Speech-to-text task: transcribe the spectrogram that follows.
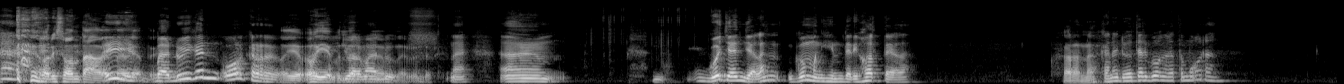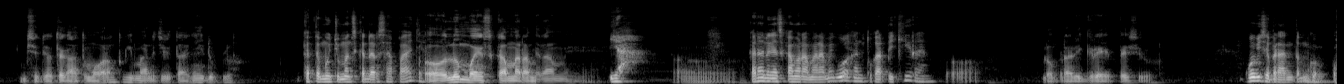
horizontal. Iya, ya. Baduy kan walker. Oh iya, oh iya, benar, jual benar, madu. benar, benar. Nah, gue jalan-jalan, gue menghindari hotel Karena karena di hotel gue nggak ketemu orang. bisa di hotel nggak ketemu orang tuh gimana ceritanya hidup lu? Ketemu cuman sekedar sapa aja. Oh lu mau yang sekamar rame-rame? Ya. Karena dengan sekamar rame-rame gue akan tukar pikiran. Oh, belum pernah digrepe sih. Gue bisa berantem kok.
